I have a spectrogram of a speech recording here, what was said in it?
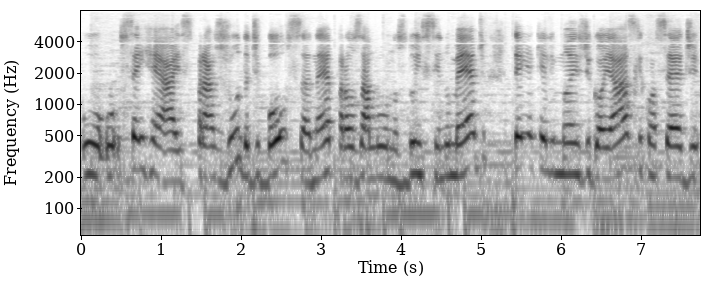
o, o 100 reais para ajuda de bolsa né, para os alunos do ensino médio, tem aquele Mães de Goiás, que concede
